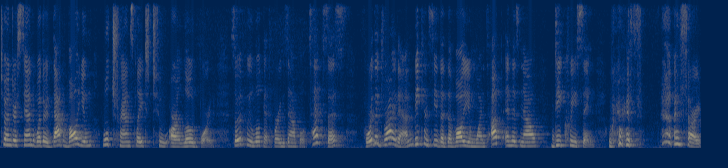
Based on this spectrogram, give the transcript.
to understand whether that volume will translate to our load board. So if we look at, for example, Texas, for the dry van, we can see that the volume went up and is now decreasing. Whereas, I'm sorry,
